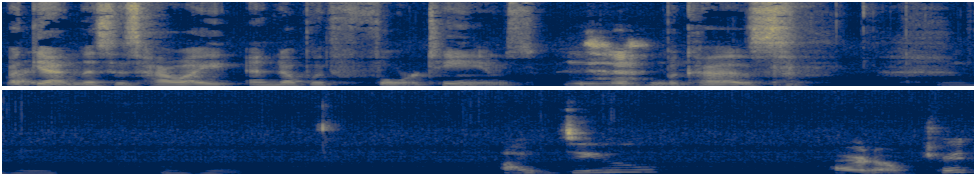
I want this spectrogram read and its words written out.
Right. again, this is how I end up with four teams mhm. because hmm hmm I do. I don't know. Trade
